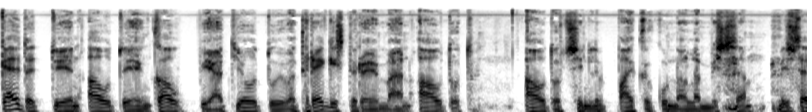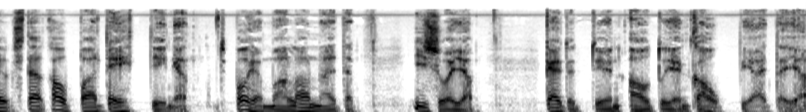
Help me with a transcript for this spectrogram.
käytettyjen autojen kauppiaat joutuivat rekisteröimään autot autot sinne paikkakunnalle, missä, missä sitä kauppaa tehtiin. Ja Pohjanmaalla on näitä isoja käytettyjen autojen kauppiaita ja,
